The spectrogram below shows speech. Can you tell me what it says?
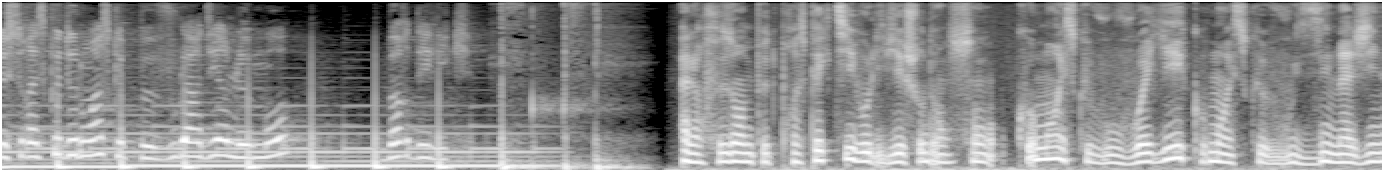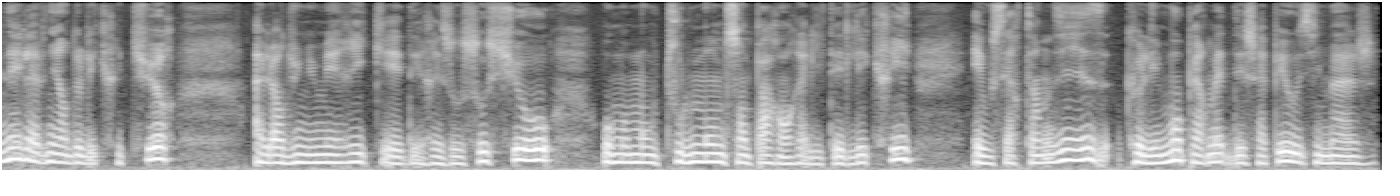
ne serait-ce que de loin, ce que peut vouloir dire le mot bordélique alors faisons un peu de prospective, Olivier Chaudançon. Comment est-ce que vous voyez, comment est-ce que vous imaginez l'avenir de l'écriture à l'heure du numérique et des réseaux sociaux, au moment où tout le monde s'empare en réalité de l'écrit, et où certains disent que les mots permettent d'échapper aux images?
